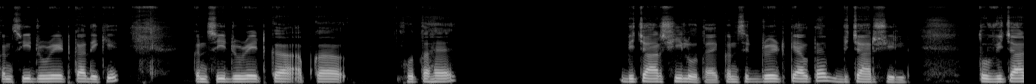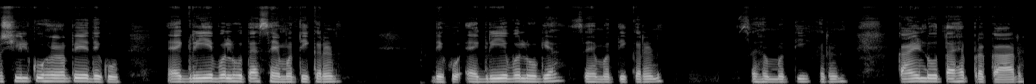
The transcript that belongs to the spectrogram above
कंसीडरेट का देखिए। कंसीडरेट का आपका होता है विचारशील होता है। कंसिडरेट क्या होता है? विचारशील। तो विचारशील को यहाँ पे देखो एग्रीएबल होता है सहमतिकरण। देखो एग्रीएबल हो गया, सहमतिकरण सहमतिकरण। काइंड होता है प्रकार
